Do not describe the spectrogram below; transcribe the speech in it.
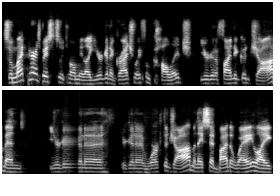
so my parents basically told me like, you're going to graduate from college, you're going to find a good job, and you're gonna you're gonna work the job. And they said by the way like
